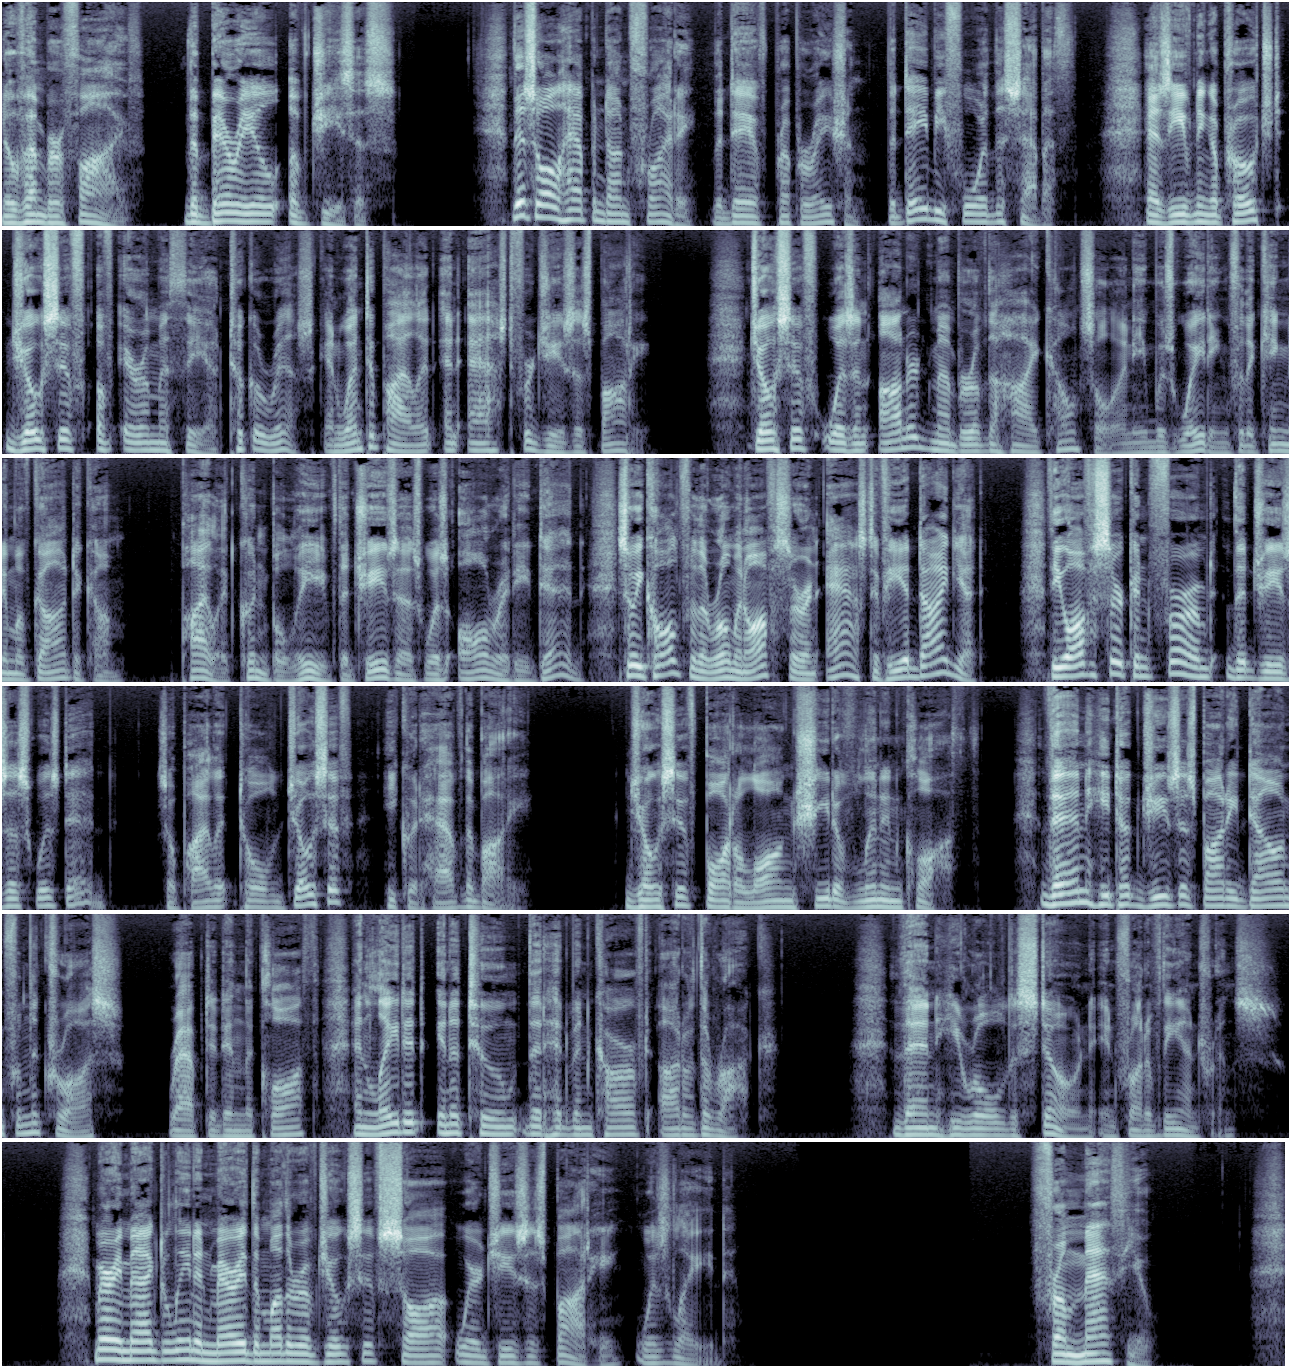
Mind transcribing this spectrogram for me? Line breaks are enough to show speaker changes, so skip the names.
November 5. The Burial of Jesus. This all happened on Friday, the day of preparation, the day before the Sabbath. As evening approached, Joseph of Arimathea took a risk and went to Pilate and asked for Jesus' body. Joseph was an honored member of the High Council, and he was waiting for the kingdom of God to come. Pilate couldn't believe that Jesus was already dead, so he called for the Roman officer and asked if he had died yet. The officer confirmed that Jesus was dead. So Pilate told Joseph he could have the body. Joseph bought a long sheet of linen cloth. Then he took Jesus' body down from the cross, wrapped it in the cloth, and laid it in a tomb that had been carved out of the rock. Then he rolled a stone in front of the entrance. Mary Magdalene and Mary, the mother of Joseph, saw where Jesus' body was laid. From Matthew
